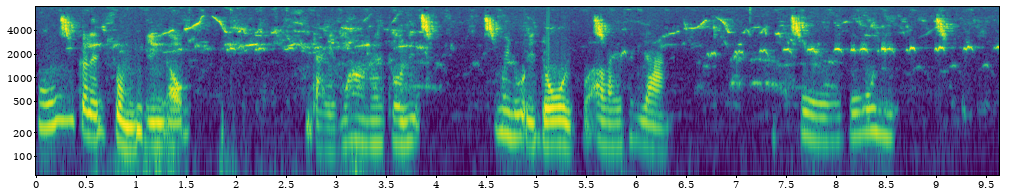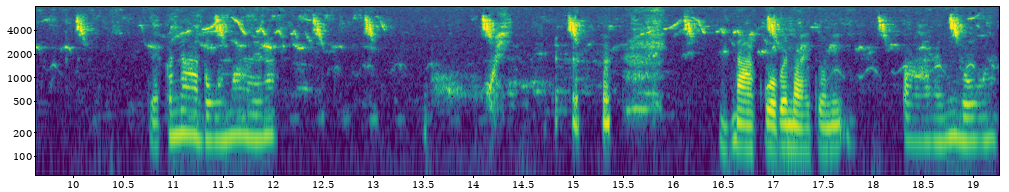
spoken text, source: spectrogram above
โอ้ก็เลยสุ่มยิงเอาใหญ่มากเลยตัวนี้ ไม่รู้อีโดหรือว่าอะไรสักอย่างโอ้โหแต่ก็น่าโดนมากเลยนะน่ากลัวไปหน่อยตัวนี้ ตาอะไรไม่รู้นะ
